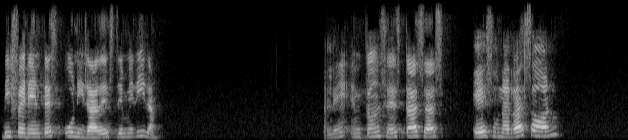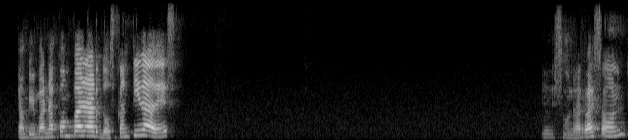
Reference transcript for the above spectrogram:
diferentes unidades de medida. ¿Vale? Entonces, tasas es una razón. También van a comparar dos cantidades Es una razón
